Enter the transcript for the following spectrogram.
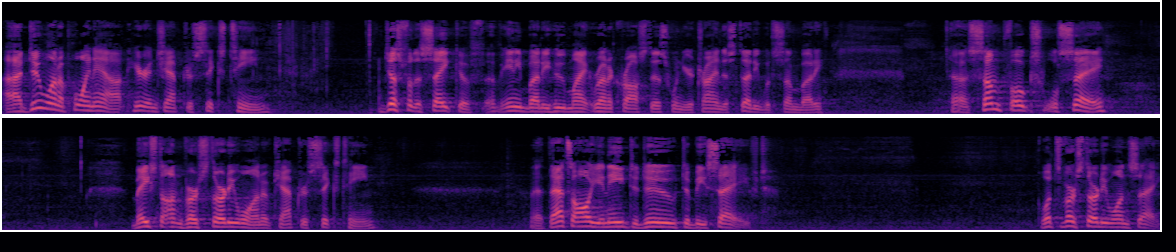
I do want to point out here in chapter 16, just for the sake of, of anybody who might run across this when you're trying to study with somebody, uh, some folks will say, based on verse 31 of chapter 16, that that's all you need to do to be saved. What's verse 31 say?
